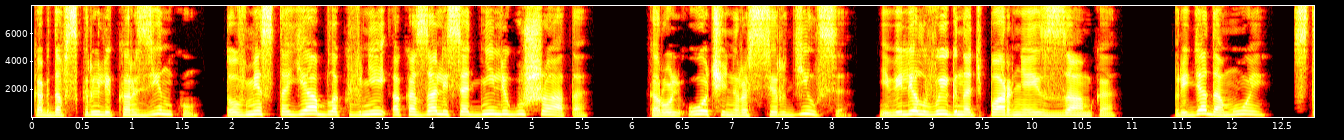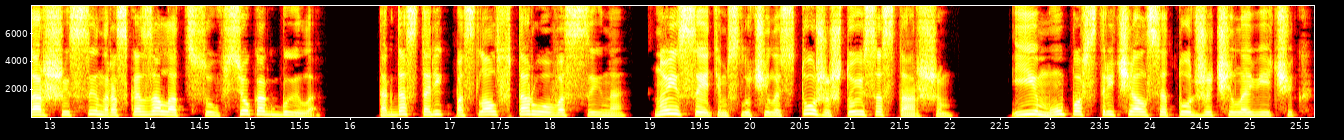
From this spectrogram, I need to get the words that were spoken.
когда вскрыли корзинку, то вместо яблок в ней оказались одни лягушата. Король очень рассердился и велел выгнать парня из замка. Придя домой, старший сын рассказал отцу все, как было. Тогда старик послал второго сына, но и с этим случилось то же, что и со старшим. И ему повстречался тот же человечек,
